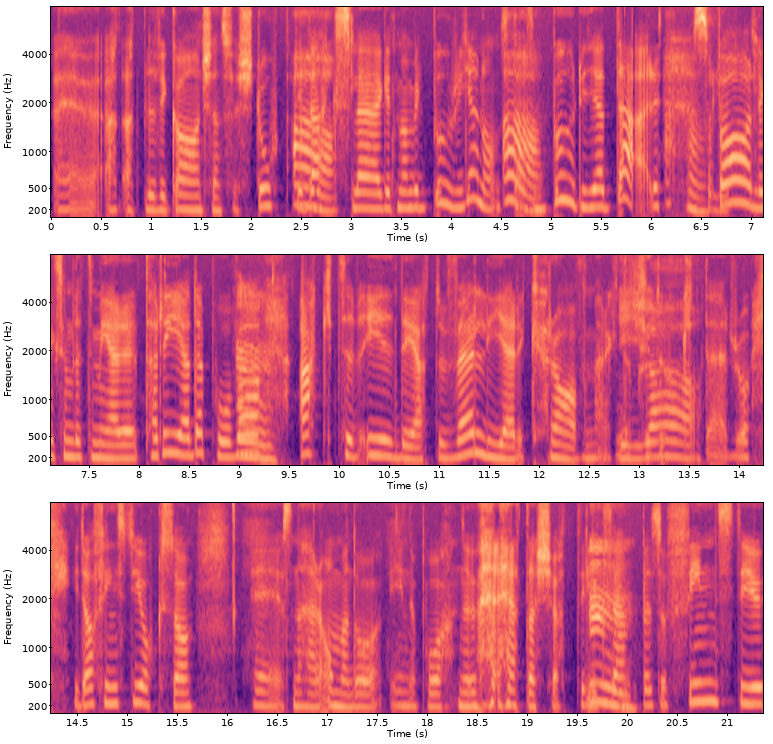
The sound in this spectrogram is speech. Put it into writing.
eh, att, att bli vegan känns för stort Ah. i dagsläget. Man vill börja någonstans. Ah. Börja där. Absolut. Var liksom lite mer, ta reda på, var Mm. aktiv i det att du väljer kravmärkta Ja. produkter. Och idag finns det ju också eh, såna här, om man då är inne på nu äta kött till Mm. exempel, så finns det ju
